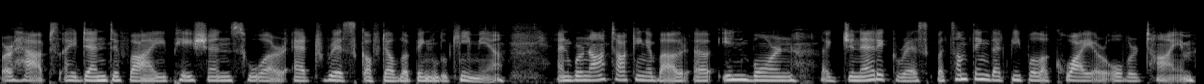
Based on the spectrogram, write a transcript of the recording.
perhaps identify patients who are at risk of developing leukemia? And we're not talking about an inborn, like genetic risk, but something that people acquire over time.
